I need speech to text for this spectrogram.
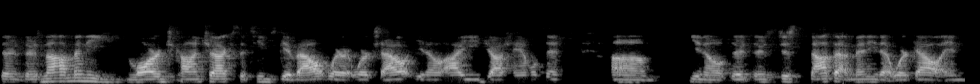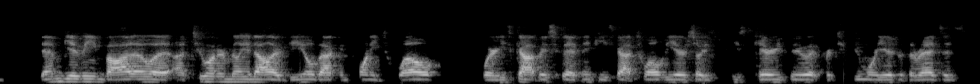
there, there's not many large contracts that teams give out where it works out. You know, i.e., Josh Hamilton. Um, you know, there, there's just not that many that work out. And them giving Votto a, a $200 million deal back in 2012, where he's got basically, I think he's got 12 years, so he's, he's carried through it for two more years with the Reds, is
